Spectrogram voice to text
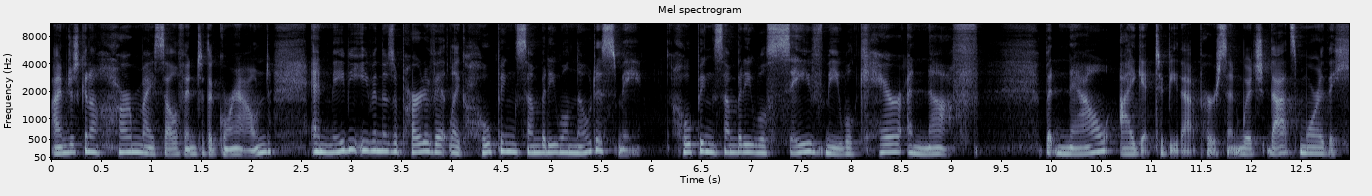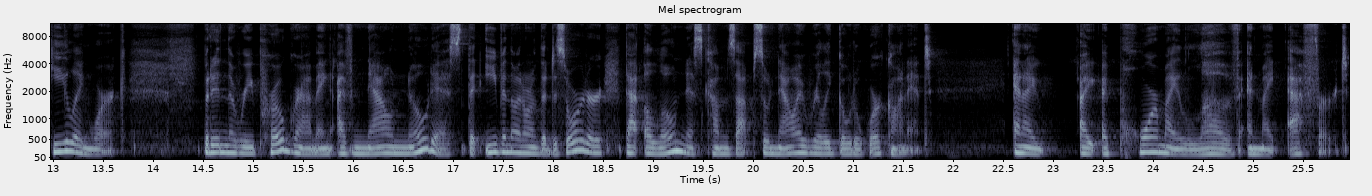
I'm just going to harm myself into the ground. And maybe even there's a part of it like hoping somebody will notice me, hoping somebody will save me, will care enough. But now I get to be that person, which that's more the healing work. But in the reprogramming, I've now noticed that even though I don't have the disorder, that aloneness comes up. So now I really go to work on it. And I I, I pour my love and my effort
